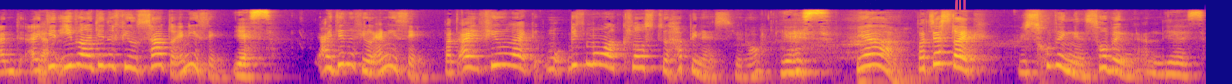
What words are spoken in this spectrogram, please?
and I Yeah. did even I didn't feel sad or anything. Yes. I didn't feel anything, but I feel like bit more close to happiness, you know. Yes. Yeah, but just like sobbing and sobbing and Yes.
